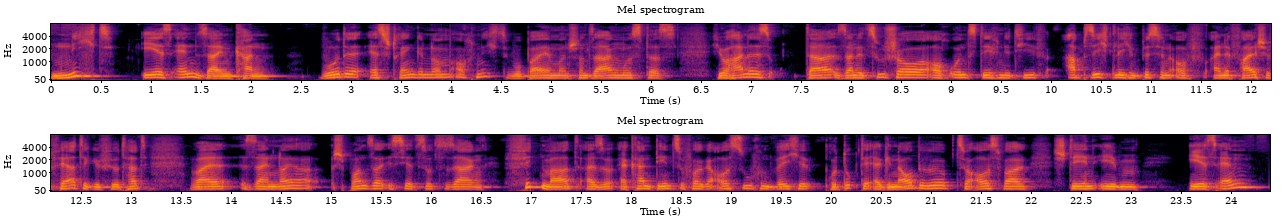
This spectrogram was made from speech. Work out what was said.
nicht ESN sein kann. Wurde es streng genommen auch nicht, wobei man schon sagen muss, dass Johannes da seine Zuschauer auch uns definitiv absichtlich ein bisschen auf eine falsche Fährte geführt hat, weil sein neuer Sponsor ist jetzt sozusagen Fitmart, also er kann demzufolge aussuchen, welche Produkte er genau bewirbt. Zur Auswahl stehen eben ESN,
